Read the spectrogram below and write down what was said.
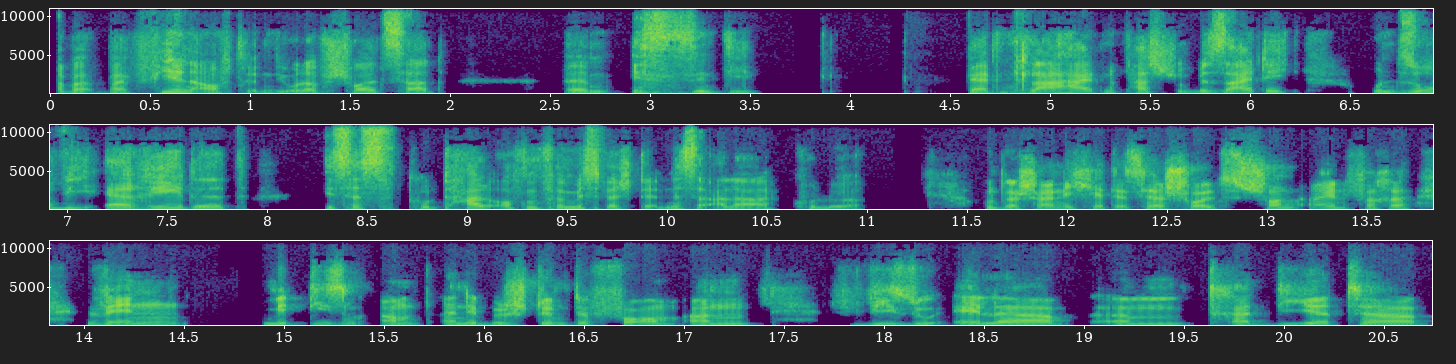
aber bei vielen Auftritten, die Olaf Scholz hat, ähm, ist, sind die, werden Klarheiten fast schon beseitigt. Und so wie er redet, ist das total offen für Missverständnisse aller Couleur. Und wahrscheinlich hätte es Herr Scholz schon einfacher, wenn mit diesem Amt eine bestimmte Form an visueller, ähm, tradierter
